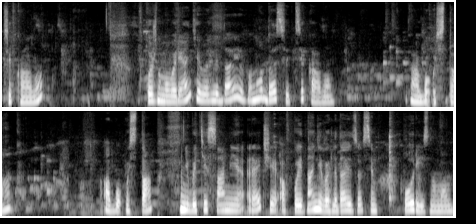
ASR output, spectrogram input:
Цікаво. Кожному варіанті виглядає воно досить цікаво. Або ось так. Або ось так. Ніби ті самі речі, а в поєднанні виглядають зовсім по-різному.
